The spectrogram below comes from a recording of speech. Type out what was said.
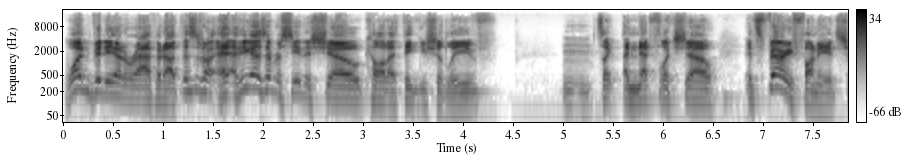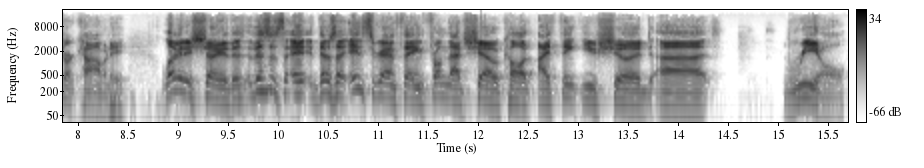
One video to wrap it up. This is. what- Have you guys ever seen a show called "I Think You Should Leave"? It's like a Netflix show. It's very funny. It's short comedy. Let me just show you this. This is a, there's an Instagram thing from that show called "I Think You Should uh, Reel."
